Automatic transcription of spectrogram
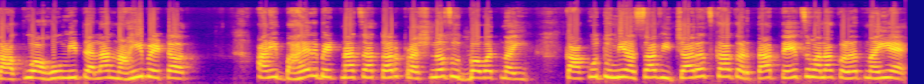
काकू अहो मी त्याला नाही भेटत. आणि बाहेर भेटण्याचा तर प्रश्नच उद्भवत नाही. काकू तुम्ही असा विचारच का करता? तेच मला कळत नाहीये.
